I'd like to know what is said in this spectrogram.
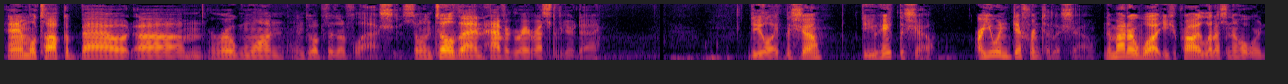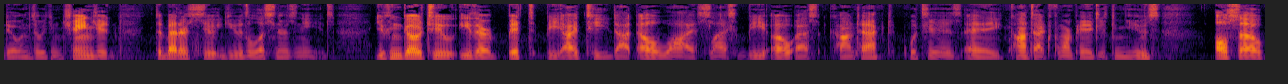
and we'll talk about um, Rogue One and two episodes of Flash. So until then, have a great rest of your day. Do you like the show? Do you hate the show? Are you indifferent to the show? No matter what, you should probably let us know what we're doing so we can change it to better suit you, the listener's needs. You can go to either bit.ly slash BOS contact, which is a contact form page you can use. Also,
